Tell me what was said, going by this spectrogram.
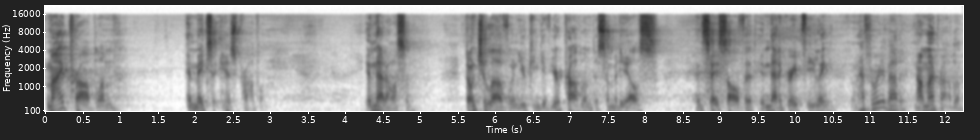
my problem and makes it his problem. Isn't that awesome? Don't you love when you can give your problem to somebody else and say, solve it? Isn't that a great feeling? Don't have to worry about it. Not my problem.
